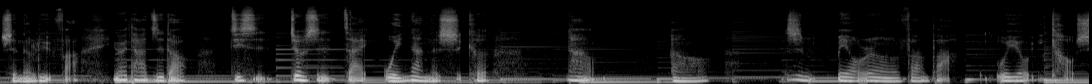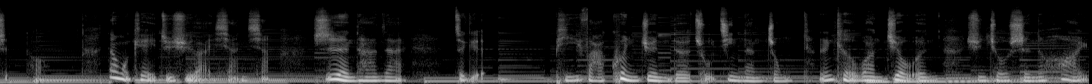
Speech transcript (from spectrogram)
神的律法，因为他知道，即使就是在危难的时刻，他，嗯，是没有任何方法，唯有依靠神。哈，那我可以继续来想想，诗人他在这个。疲乏困倦的处境当中，仍渴望救恩，寻求神的话语。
